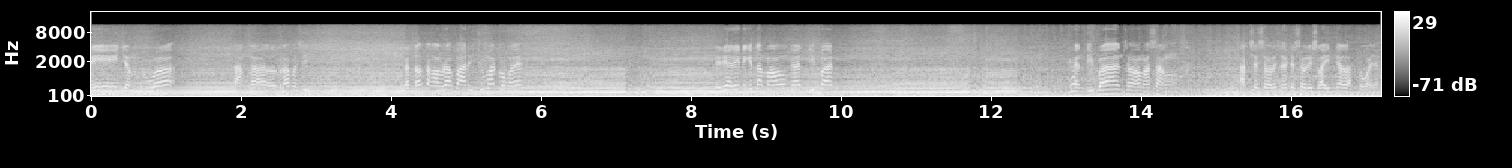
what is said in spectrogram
Ini jam 2 tanggal berapa sih? Nggak tahu tanggal berapa hari Jumat pokoknya. Jadi hari ini kita mau ganti ban. Ganti ban sama masang aksesoris-aksesoris lainnya lah pokoknya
